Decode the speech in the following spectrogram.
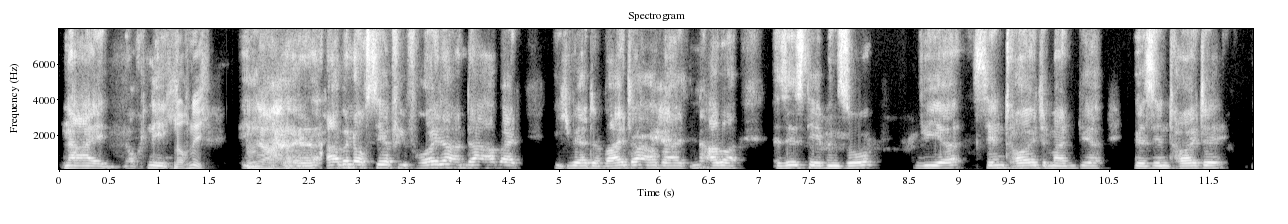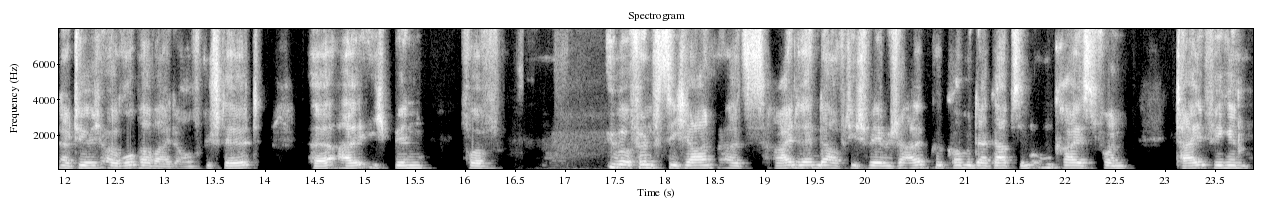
Nein, noch nicht. Noch nicht. Ich äh, habe noch sehr viel Freude an der Arbeit. Ich werde weiterarbeiten, aber es ist eben so, wir sind heute, man, wir, wir sind heute natürlich europaweit aufgestellt. Äh, ich bin vor über 50 Jahren als Rheinländer auf die Schwäbische Alb gekommen. Da gab es im Umkreis von Taifingen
